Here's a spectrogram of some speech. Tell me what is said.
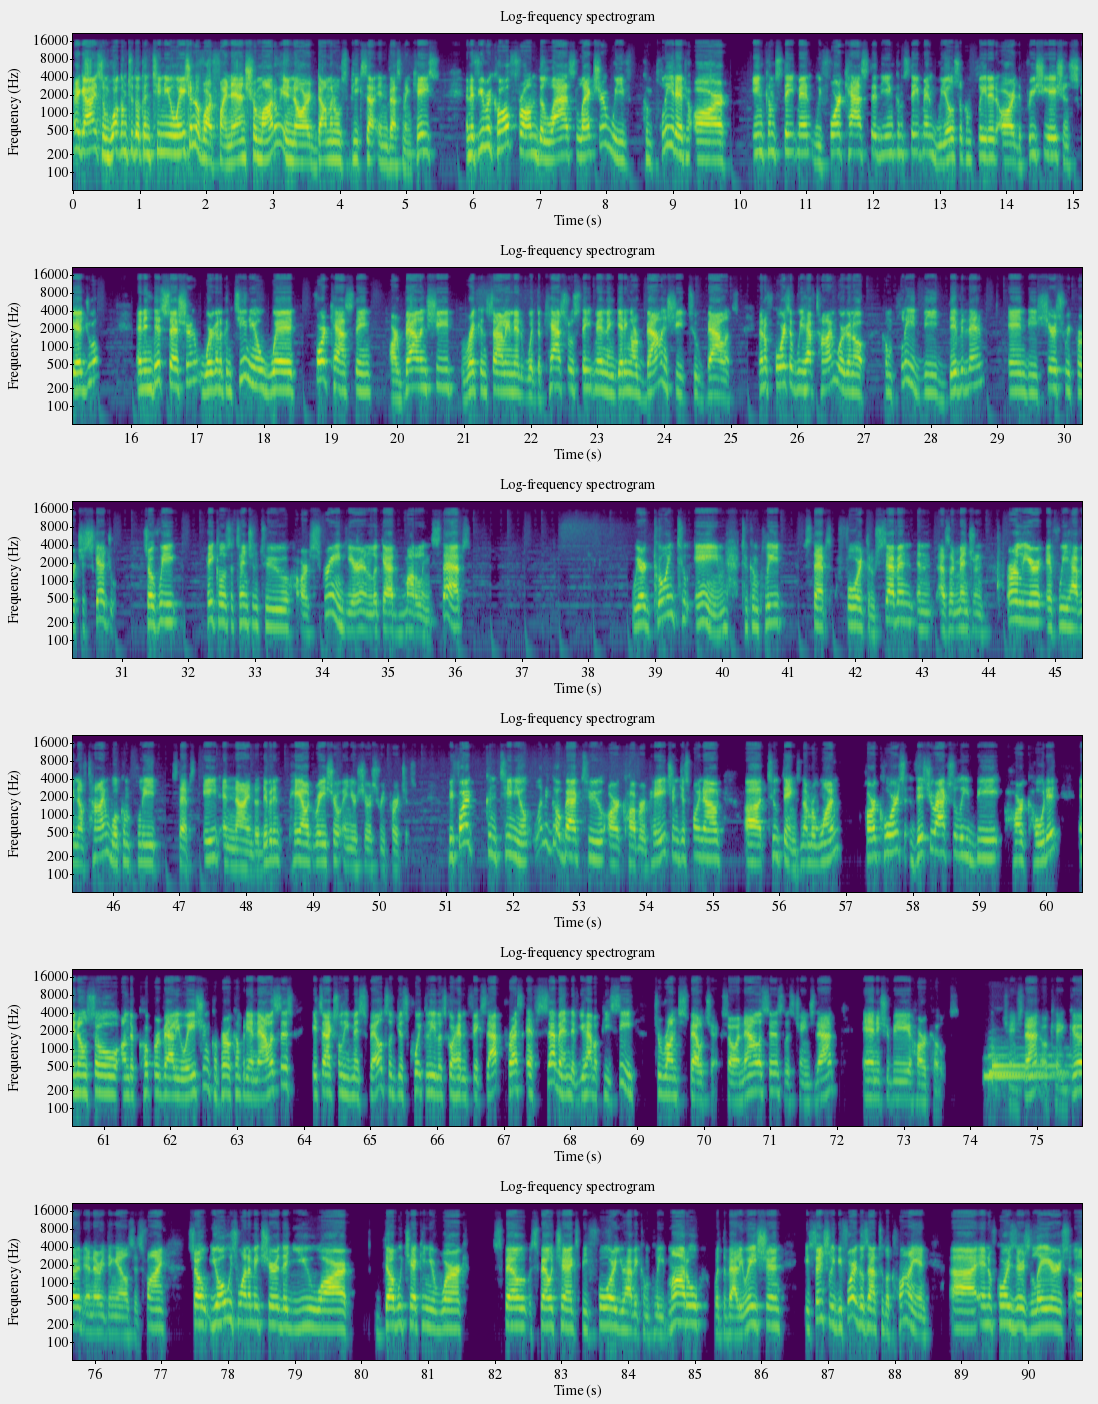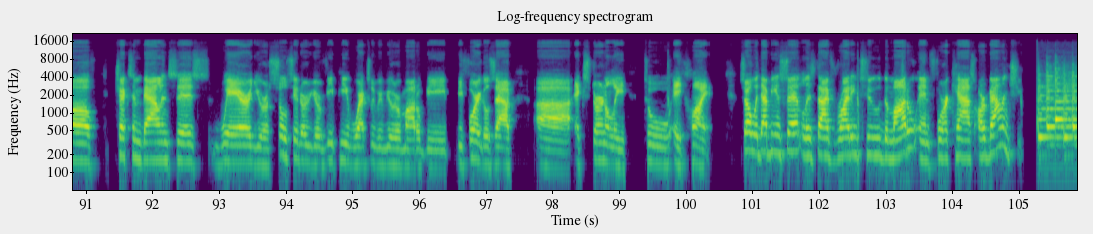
Hey guys, and welcome to the continuation of our financial model in our Domino's Pizza investment case. And if you recall from the last lecture, we've completed our income statement. We forecasted the income statement. We also completed our depreciation schedule. And in this session, we're going to continue with forecasting our balance sheet, reconciling it with the cash flow statement, and getting our balance sheet to balance. And of course, if we have time, we're going to complete the dividend and the shares repurchase schedule. So if we pay close attention to our screen here and look at modeling steps, we are going to aim to complete steps four through seven. And as I mentioned earlier, if we have enough time, we'll complete steps eight and nine, the dividend payout ratio and your shares repurchase. Before I continue, let me go back to our cover page and just point out uh, two things. Number one, hard cores. This should actually be hard coded And also under corporate valuation, comparable company analysis, it's actually misspelled. So just quickly, let's go ahead and fix that. Press F7 if you have a PC to run spell check. So analysis, let's change that. And it should be hard codes. Change that. Okay, good. And everything else is fine. So you always want to make sure that you are double checking your work, spell spell checks before you have a complete model with the valuation. Essentially, before it goes out to the client. Uh, and of course, there's layers of checks and balances where your associate or your VP will actually review your model be, before it goes out uh, externally to a client. So with that being said, let's dive right into the model and forecast our balance sheet.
